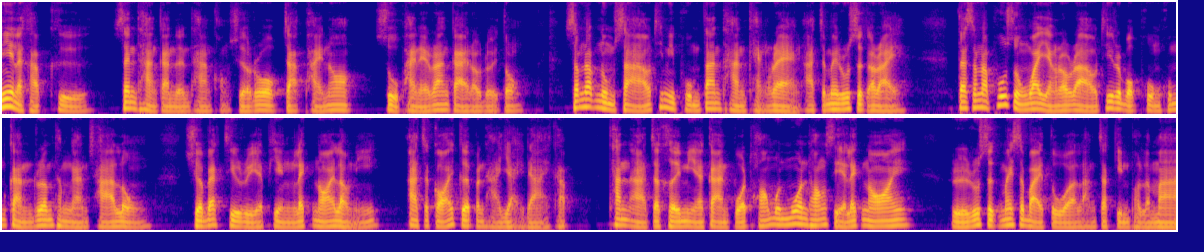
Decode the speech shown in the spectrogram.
นี่แหละครับคือเส้นทางการเดินทางของเชื้อโรคจากภายนอกสู่ภายในร่างกายเราโดยตรง สำหรับหนุ่มสาวที่มีภูมิต้านทานแข็งแรงอาจจะไม่รู้สึกอะไร แต่สำหรับผู้สูงวัยอย่างเราๆที่ระบบภูมิคุ้มกันเริ่มทำงานช้าลง เชื้อแบคทีเรียเพียงเล็กน้อยเหล่านี้ อาจจะก่อให้เกิดปัญหาใหญ่ได้ครับ ท่านอาจจะเคยมีอาการปวดท้องม่วนๆท้องเสียเล็กน้อย หรือรู้สึกไม่สบายตัวหลังจากกินผลไม้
